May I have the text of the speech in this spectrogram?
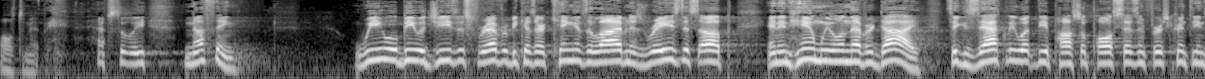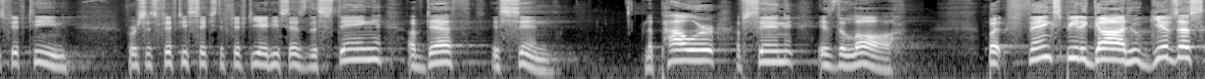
ultimately. Absolutely nothing. We will be with Jesus forever because our King is alive and has raised us up, and in him we will never die. It's exactly what the Apostle Paul says in 1 Corinthians 15 verses 56 to 58, he says, The sting of death is sin. The power of sin is the law. But thanks be to God who gives us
